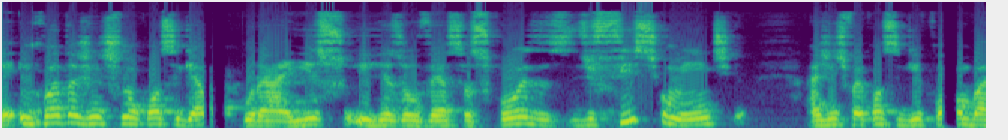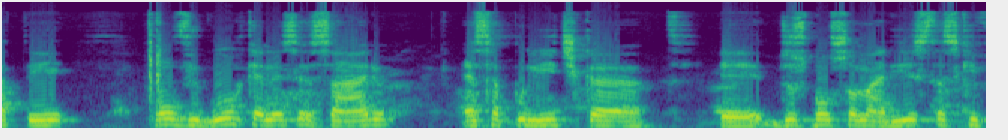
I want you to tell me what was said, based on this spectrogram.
É, enquanto a gente não conseguir apurar isso e resolver essas coisas, dificilmente a gente vai conseguir combater com o vigor que é necessário essa política é, dos bolsonaristas que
